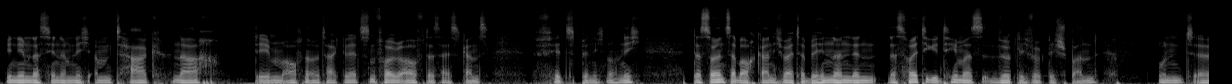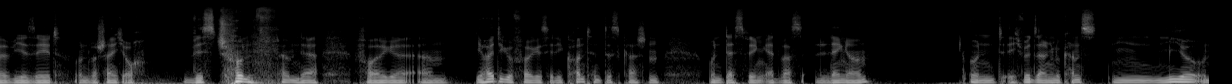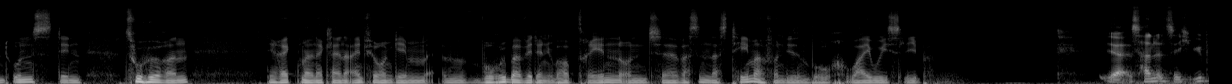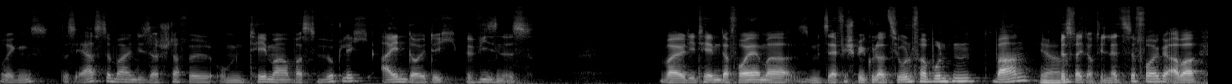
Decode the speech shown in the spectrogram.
Wir nehmen das hier nämlich am Tag nach dem Aufnahmetag der letzten Folge auf, das heißt, ganz fit bin ich noch nicht. Das soll uns aber auch gar nicht weiter behindern, denn das heutige Thema ist wirklich, wirklich spannend. Und äh, wie ihr seht und wahrscheinlich auch wisst schon von der Folge, ähm, die heutige Folge ist ja die Content Discussion und deswegen etwas länger. Und ich würde sagen, du kannst mir und uns, den Zuhörern, direkt mal eine kleine Einführung geben, worüber wir denn überhaupt reden und äh, was ist denn das Thema von diesem Buch, Why We Sleep? Ja, es handelt sich übrigens das erste Mal in dieser Staffel um ein Thema, was wirklich eindeutig bewiesen ist. Weil die Themen davor ja immer mit sehr viel Spekulation verbunden waren. Ja. Bis vielleicht auch die letzte Folge. Aber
